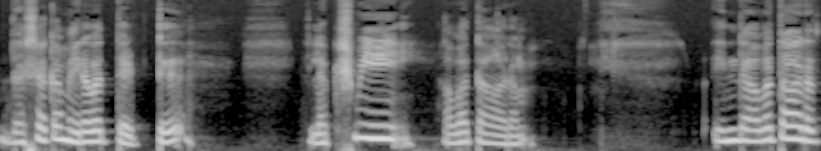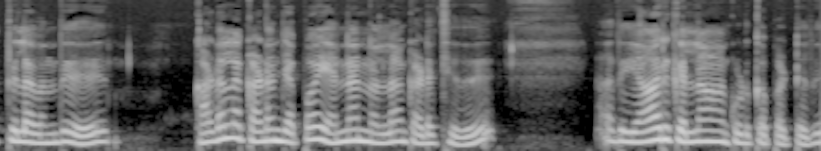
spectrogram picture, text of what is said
தசகம் இருபத்தெட்டு லக்ஷ்மி அவதாரம். இந்த அவதாரத்தில் வந்து கடலை கடைஞ்சப்போ என்னென்னலாம் கிடச்சிது அது யாருக்கெல்லாம் கொடுக்கப்பட்டது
